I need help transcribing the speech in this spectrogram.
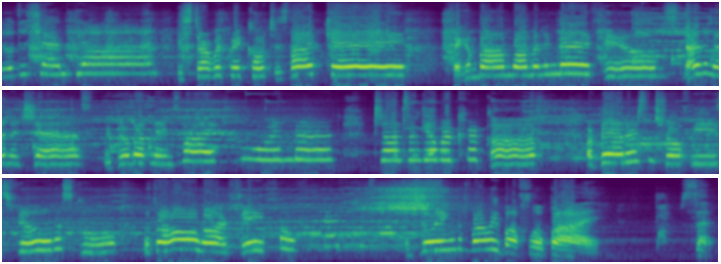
build a champion? You start with great coaches like Kay, Fagan Bomb, Bauman, and Mayfield, Snyderman and Jazz. We build up names like Winberg, Johnson, Gilbert, Kirkhoff. Our banners and trophies fill the school with all our faithful. Enjoying the volleyball by. Bump, set,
